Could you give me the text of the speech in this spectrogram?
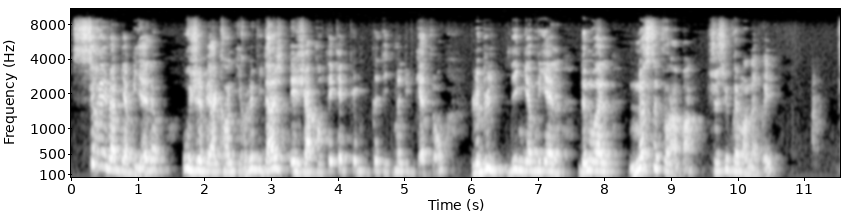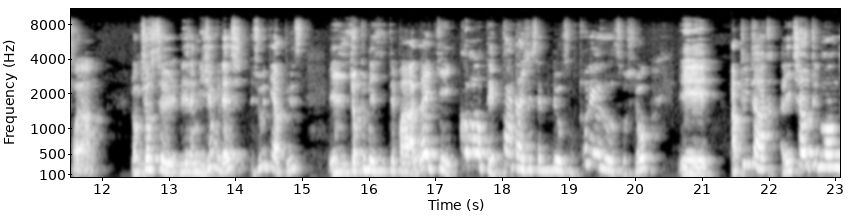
sur Rival Gabriel où je vais agrandir le village et j'ai apporté quelques petites modifications. Le building Gabriel de Noël ne se fera pas. Je suis vraiment navré. Voilà. Donc sur ce, les amis, je vous laisse. Je vous dis à plus. Et surtout, n'hésitez pas à liker, commenter, partager cette vidéo sur tous les réseaux sociaux. Et à plus tard. Allez, ciao tout le monde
